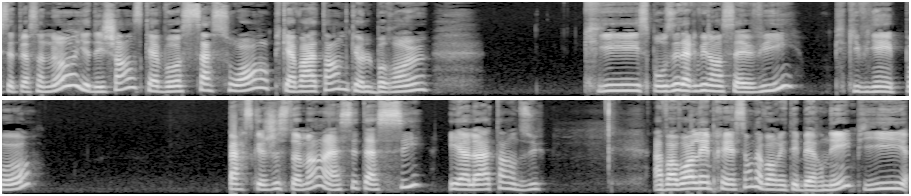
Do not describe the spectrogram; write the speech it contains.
cette personne-là, il y a des chances qu'elle va s'asseoir puis qu'elle va attendre que le brun qui est supposé d'arriver dans sa vie puis qui vient pas parce que justement elle s'est assise et elle a attendu. Elle va avoir l'impression d'avoir été bernée puis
